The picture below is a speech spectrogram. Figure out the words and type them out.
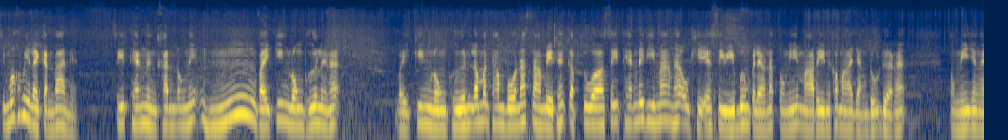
สีม่วงเขามีอะไรกันบ้านเนี่ยซีแทงหนึ่งคันตรงนี้ อืไวกิ้งลงพื้นเลยนะไวกิ้งลงพื้นแล้วมันทำโบนัสดาเมจให้กับตัวซีแทงได้ดีมากนะโอเค SCV บึ้มไปแล้วนะตรงนี้มารีนเข้ามาอย่างดุเดือดนะตรงนี้ยังไง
